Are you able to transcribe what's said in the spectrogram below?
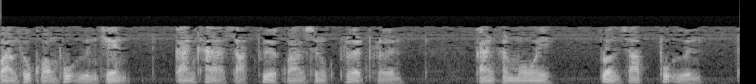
ความทุกข์ของผู้อื่น เช่น การฆ่าสัตว์เพื่อความสนุกเพลิดเพลิน การขโมย ปล้นทรัพย์ผู้อื่น ท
